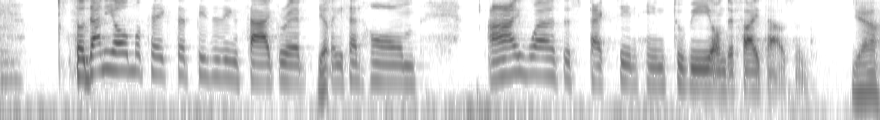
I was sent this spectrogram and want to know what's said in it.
so Dani Olmo takes set pieces in Zagreb, yep. plays at home. I was expecting him to be on the five thousand. Yeah,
